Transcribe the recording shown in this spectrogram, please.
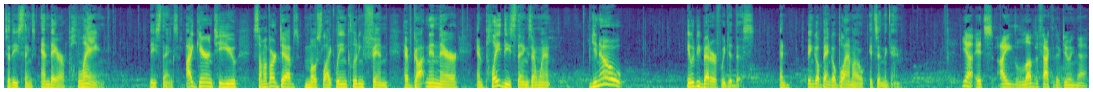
to these things and they are playing these things. I guarantee you, some of our devs, most likely including Finn, have gotten in there and played these things and went, you know, it would be better if we did this. And bingo, bango, blammo, it's in the game. Yeah, it's. I love the fact that they're doing that.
